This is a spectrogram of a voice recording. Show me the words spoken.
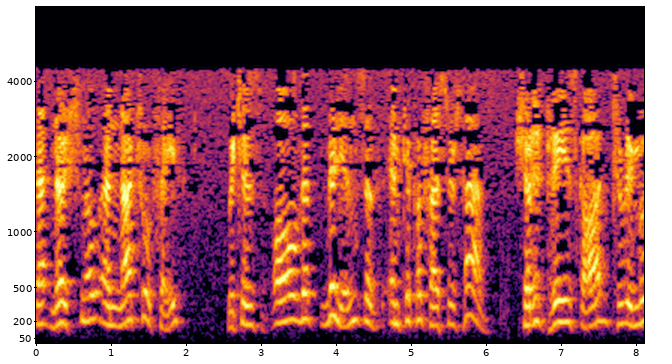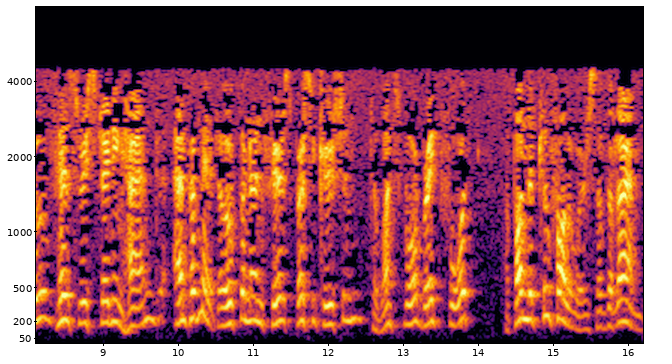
that notional and natural faith which is all that millions of empty professors have. Should it please God to remove His restraining hand and permit open and fierce persecution to once more break forth upon the true followers of the Lamb,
